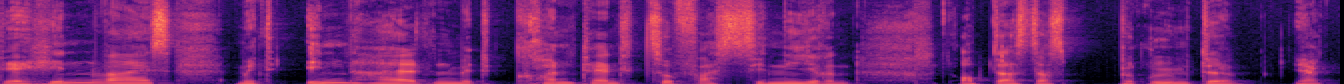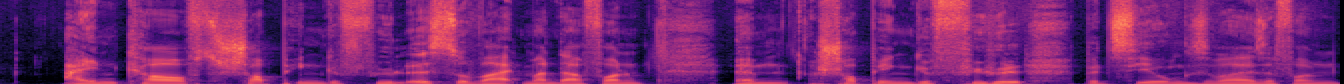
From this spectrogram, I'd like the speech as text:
Der Hinweis, mit Inhalten, mit Content zu faszinieren. Ob das das berühmte ja, Einkaufs-Shopping-Gefühl ist, soweit man davon ähm, Shopping-Gefühl beziehungsweise von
